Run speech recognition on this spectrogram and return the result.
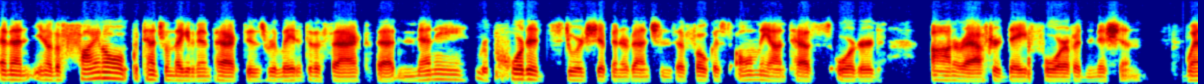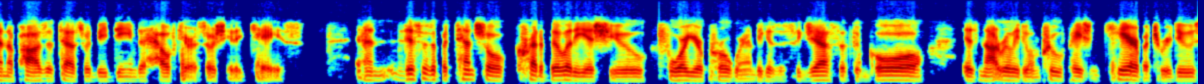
And then, you know, the final potential negative impact is related to the fact that many reported stewardship interventions have focused only on tests ordered on or after day four of admission, when a positive test would be deemed a healthcare associated case. And this is a potential credibility issue for your program because it suggests that the goal is not really to improve patient care, but to reduce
